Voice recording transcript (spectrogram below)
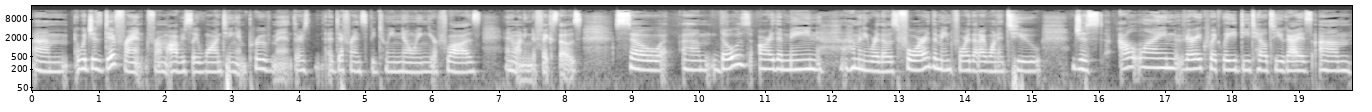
um, which is different from obviously wanting improvement. There's a difference between knowing your flaws and wanting to fix those. So, um, those are the main, how many were those? Four, the main four that I wanted to just outline very quickly, detail to you guys. Um,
